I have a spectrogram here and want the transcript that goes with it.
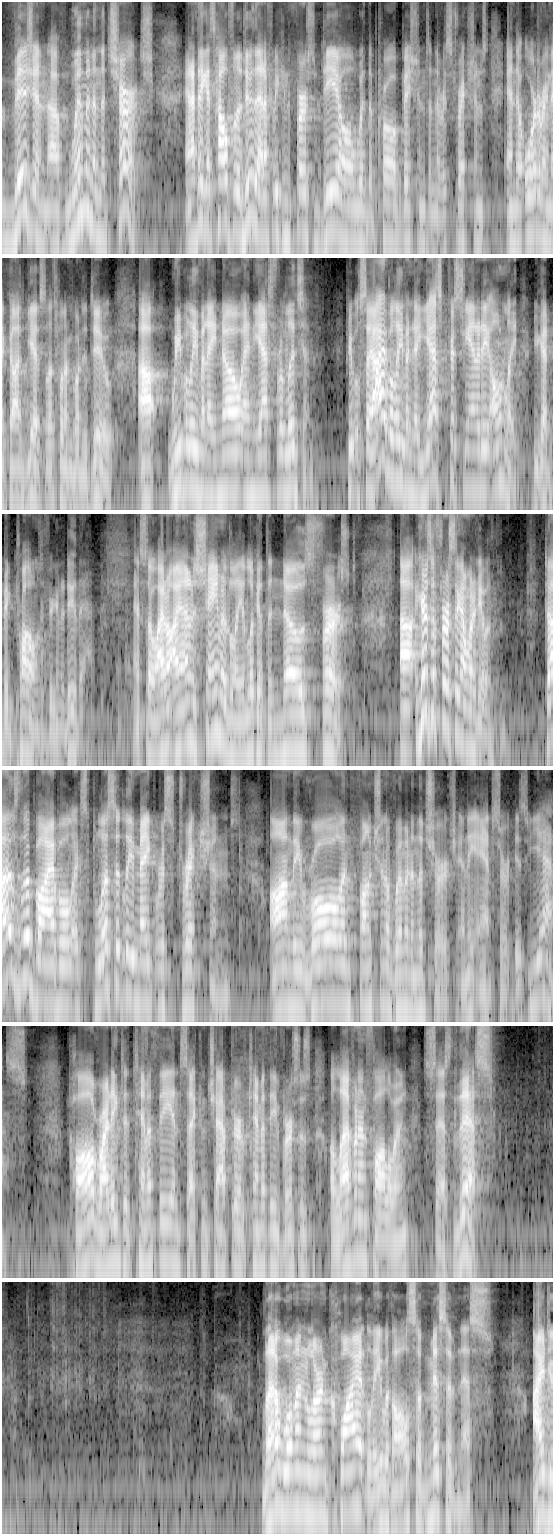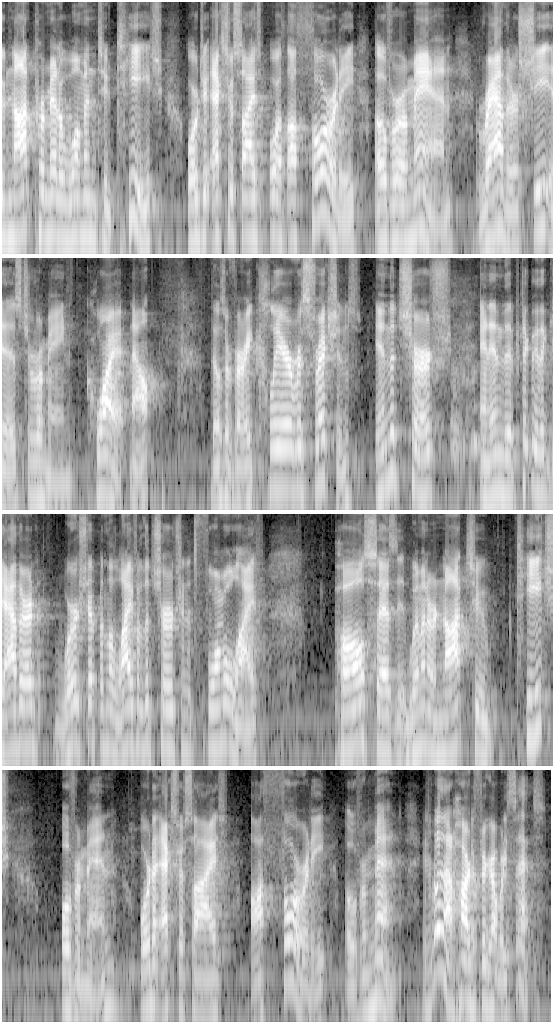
vision of women in the church. And I think it's helpful to do that if we can first deal with the prohibitions and the restrictions and the ordering that God gives. So that's what I'm going to do. Uh, we believe in a no and yes religion. People say, I believe in a yes Christianity only. You got big problems if you're going to do that. And so I, don't, I unashamedly look at the no's first. Uh, here's the first thing I want to deal with Does the Bible explicitly make restrictions on the role and function of women in the church? And the answer is yes. Paul, writing to Timothy in second chapter of Timothy, verses 11 and following, says this. Let a woman learn quietly with all submissiveness. I do not permit a woman to teach or to exercise authority over a man. Rather, she is to remain quiet. Now, those are very clear restrictions in the church and in the particularly the gathered worship and the life of the church and its formal life. Paul says that women are not to teach over men or to exercise authority over men. It's really not hard to figure out what he says.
